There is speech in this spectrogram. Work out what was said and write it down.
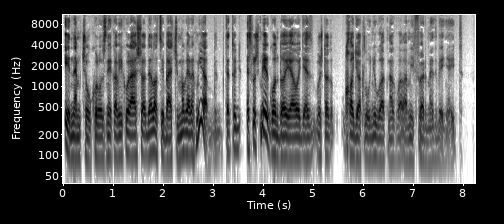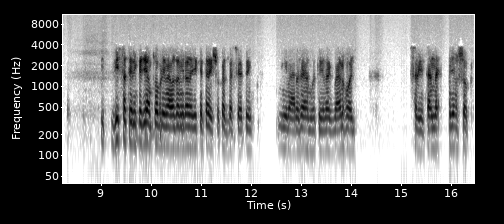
én nem csókolóznék a Mikulással, de Laci bácsi magának mi a... Tehát, hogy ezt most miért gondolja, hogy ez most a hagyatló nyugatnak valami förmedvényeit? Itt visszatérünk egy olyan problémához, amiről egyébként elég sokat beszéltünk mi már az elmúlt években, hogy szerintem nagyon sok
